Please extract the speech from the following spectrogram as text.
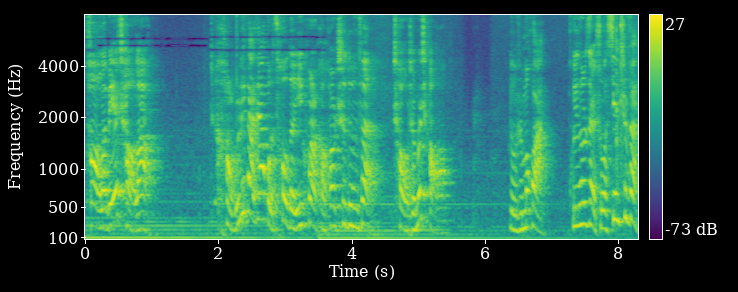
好了，别吵了。这好不容易大家伙凑到一块，好好吃顿饭，吵什么吵？有什么话回头再说，先吃饭。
